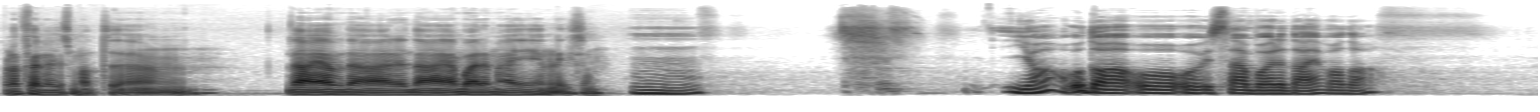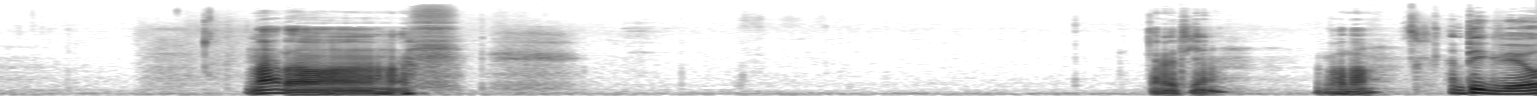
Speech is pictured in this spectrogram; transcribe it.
For da føler jeg liksom at eh, da er, jeg, da, er, da er jeg bare meg igjen, liksom. Ja, og, da, og, og hvis det er bare deg, hva da? Nei, da Jeg vet ikke. Hva da? Bygger vi jo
